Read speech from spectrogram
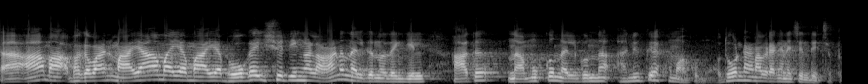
ആ ഭഗവാൻ മായാമയമായ ഭോഗൈശ്വര്യങ്ങളാണ് നൽകുന്നതെങ്കിൽ അത് നമുക്ക് നൽകുന്ന അനുഗ്രഹമാകുമോ? അതുകൊണ്ടാണ് അവരങ്ങനെ ചിന്തിച്ചത്.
